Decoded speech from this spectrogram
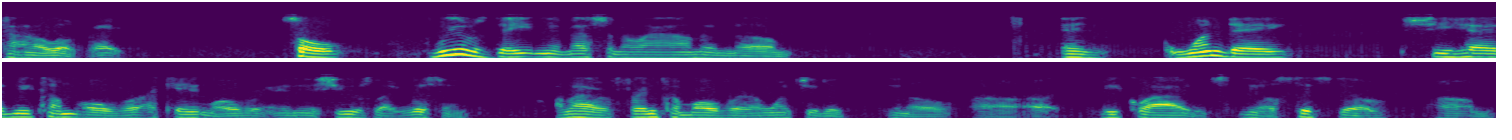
kind of look. Right? So we was dating and messing around, and um, and one day she had me come over. I came over, and then she was like, "Listen, I'm gonna have a friend come over. and I want you to, you know, uh, uh, be quiet, and, you know, sit still. Um,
